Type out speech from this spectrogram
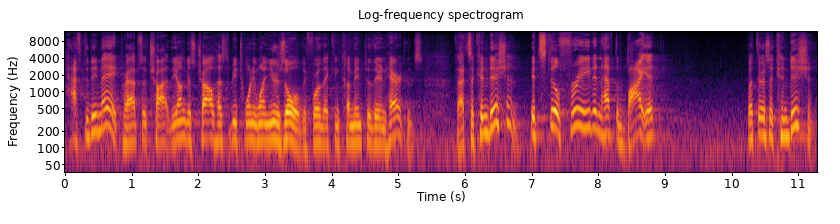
have to be made. Perhaps child, the youngest child has to be 21 years old before they can come into their inheritance. That's a condition. It's still free, didn't have to buy it, but there's a condition.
